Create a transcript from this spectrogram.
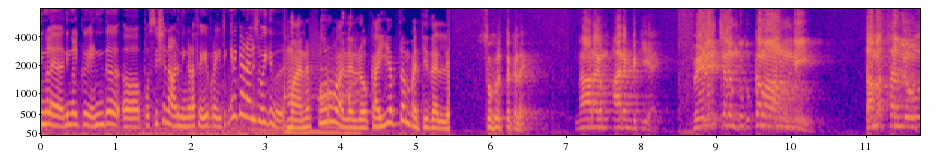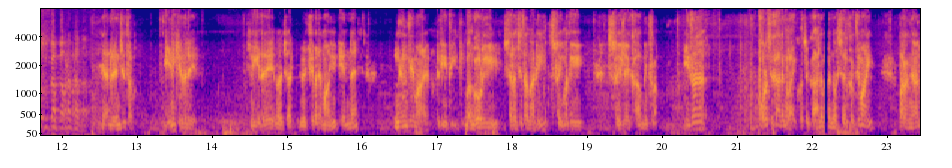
നിങ്ങൾ നിങ്ങൾക്ക് എന്ത് പൊസിഷൻ ആണ് നിങ്ങളുടെ ഫേവറേറ്റ് ഇങ്ങനെയൊക്കെയാണ് അയാൾ ചോദിക്കുന്നത്. മനഃപൂർവമല്ലല്ലോ കയ്യബ്ദം പറ്റിയതല്ലേ? സുഹൃത്തുക്കളെ നാടകം ആരംഭിക്കുകയായി. വെളിച്ചം ദുഃഖമാണുണ്ണി. തമസല്ലോ സുഖപ്രദം ഞാൻ രഞ്ജിതം എനിക്കെതിരെ എനിക്കെതിരെ എന്ന് വെച്ചാൽ വ്യക്തിപരമായി എന്നെ നിന്ദ്യമായ രീതി ബംഗാളി ചലച്ചിത്ര നടി ശ്രീമതി ശ്രീലേഖ മിത്ര. ഇത് കുറച്ചു കാലങ്ങളായി കുറച്ചു കാലം എന്ന് വെച്ചാൽ കൃത്യമായി പറഞ്ഞാൽ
